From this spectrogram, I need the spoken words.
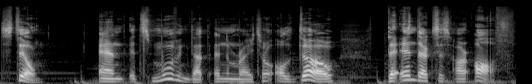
still, and it's moving that enumerator, although the indexes are off.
